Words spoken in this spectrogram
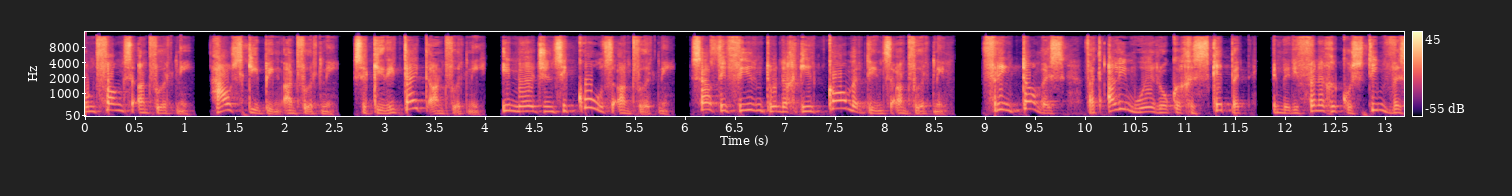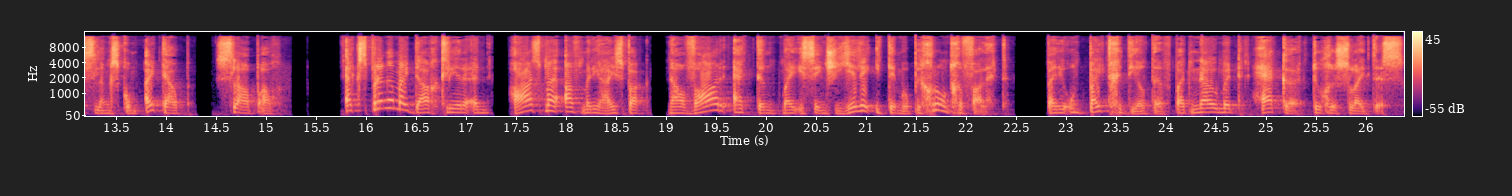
Ontvangs antwoord nie. Housekeeping antwoord nie. Sekuriteit antwoord nie. Emergency calls antwoord nie. Selfs die 24 uur kamerdiens antwoord nie. Vriend Thomas, wat al die mooi rokke geskep het en met die vinnige kostuumwisselings kom uithelp, slaap al. Ek spring in my dagklere in, haas my af met die huisbak na waar ek dink my essensiële item op die grond geval het by die ontbytgedeelte wat nou met hekke toegesluit is.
